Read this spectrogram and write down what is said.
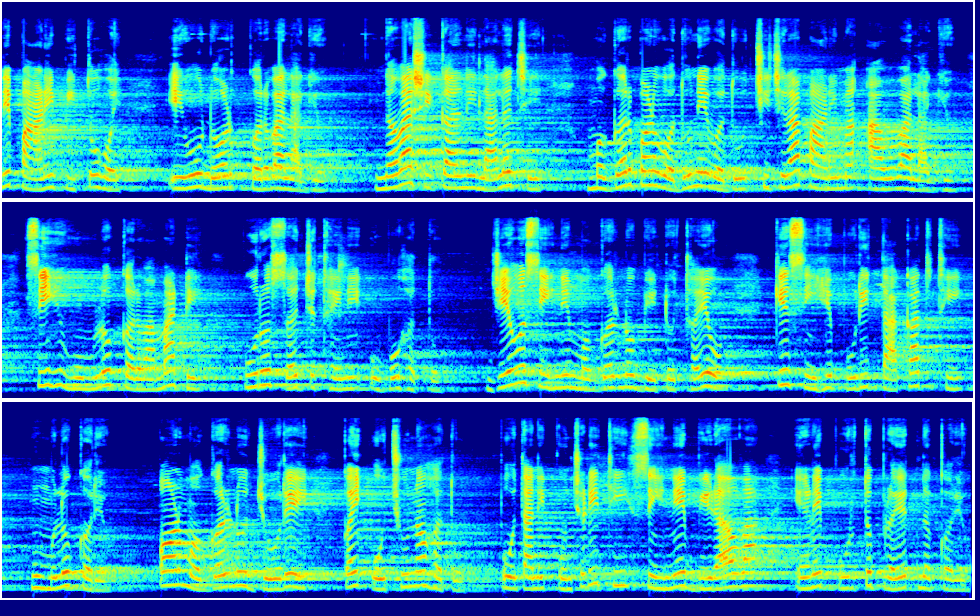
ને પાણી પીતો હોય એવો દોડ કરવા લાગ્યો. નવા શિકારની લાલચે મગર પણ વધુને વધુ છીછરા પાણીમાં આવવા લાગ્યો. સિંહ હુમલો કરવા માટે પૂરો સજ્જ થઈને ઊભો હતો. જેવો સિંહને મગરનો ભેટો થયો કે સિંહે પૂરી તાકાતથી હુમલો કર્યો. પણ મગરનું જોરે કંઈ ઓછું ન હતું. પોતાની પૂંછડીથી સિંહને બીડાવવા એણે પૂરતો પ્રયત્ન કર્યો.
